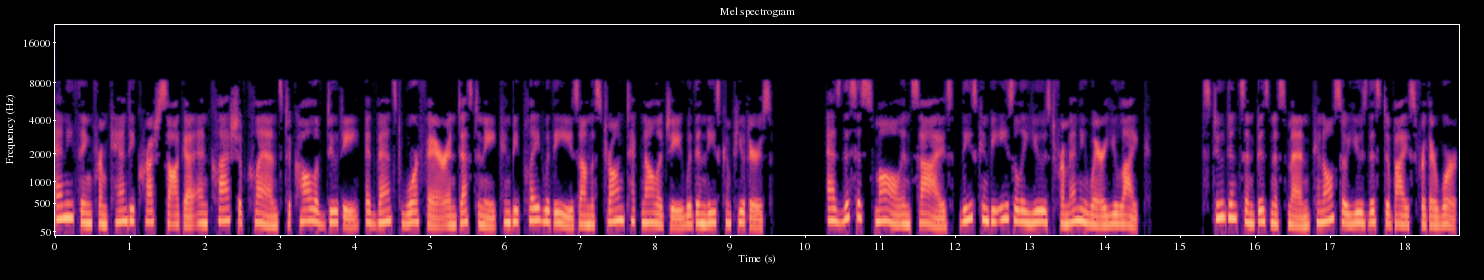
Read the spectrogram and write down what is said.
Anything from Candy Crush Saga and Clash of Clans to Call of Duty, Advanced Warfare and Destiny can be played with ease on the strong technology within these computers. As this is small in size, these can be easily used from anywhere you like. Students and businessmen can also use this device for their work.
